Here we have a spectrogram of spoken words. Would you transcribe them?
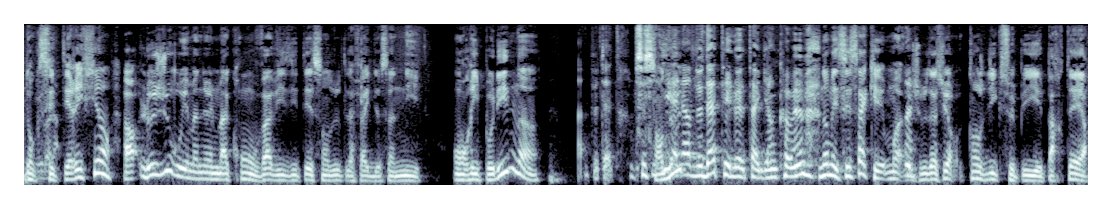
Donc c'est terrifiant. Alors le jour où Emmanuel Macron va visiter sans doute la fac de Saint-Denis, Henri Pauline? Ah, peut-être. Ceci dit, il a l'air de dater le tag hein, quand même. Non, mais c'est ça qui est. Moi, je vous assure, quand je dis que ce pays est par terre,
